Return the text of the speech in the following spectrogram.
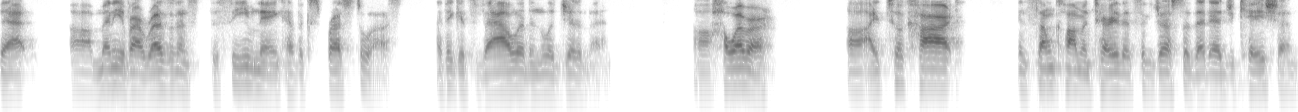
that uh, many of our residents this evening have expressed to us. I think it's valid and legitimate. Uh, however, uh, I took heart in some commentary that suggested that education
